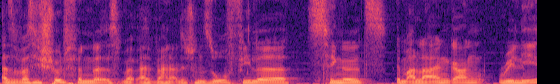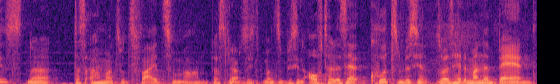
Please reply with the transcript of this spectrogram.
also was ich schön finde, ist, also man hat ja schon so viele Singles im Alleingang released, ne? Das einfach mal zu zweit zu machen, dass man Ja. sich man so ein bisschen aufteilt. ist ja kurz ein bisschen so, als hätte man eine Band.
